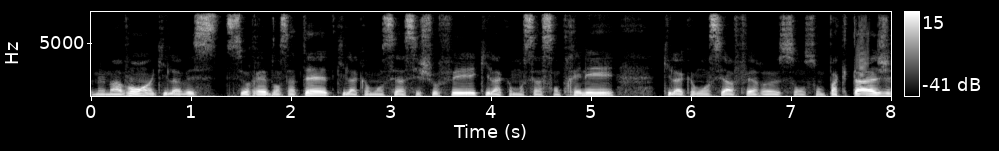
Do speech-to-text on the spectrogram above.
même avant hein, qu'il avait ce rêve dans sa tête, qu'il a commencé à s'échauffer, qu'il a commencé à s'entraîner, qu'il a commencé à faire euh, son, son pactage,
